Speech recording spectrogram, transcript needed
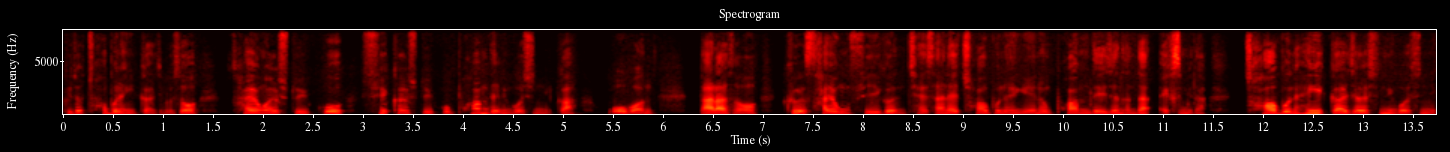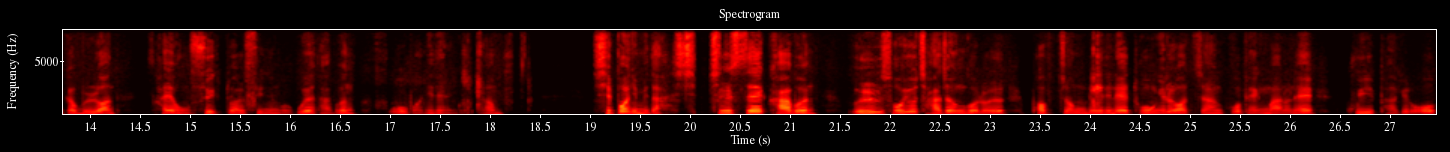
그죠? 처분 행위까지. 그래서 사용할 수도 있고 수익할 수도 있고 포함되는 것이니까 5번 따라서 그 사용 수익은 재산의 처분 행위에는 포함되지 않는다. X입니다. 처분 행위까지 할 수 있는 것이니까 물론 사용 수익도 할 수 있는 거고요. 답은 5번이 되는 거죠. 10번입니다. 17세 갑은 을 소유 자전거를 법정 대리인의 동의를 얻지 않고 100만 원에 구입하기로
